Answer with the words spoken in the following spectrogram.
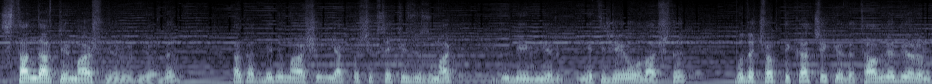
standart bir maaş görünüyordu. Fakat benim maaşım yaklaşık 800 mark gibi bir neticeye ulaştı. Bu da çok dikkat çekiyordu. Tahmin ediyorum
